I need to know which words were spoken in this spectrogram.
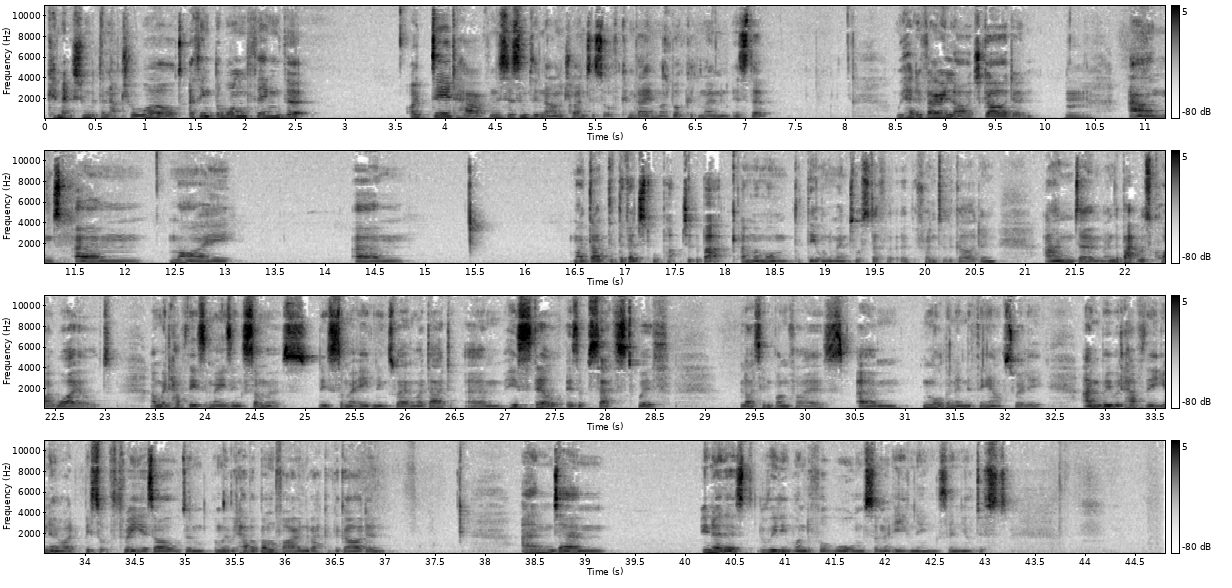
connection with the natural world. I think the one thing that I did have, and this is something that I'm trying to sort of convey in my book at the moment, is that we had a very large garden, Hmm. and um, my um, my dad did the vegetable patch at the back, and my mum did the ornamental stuff at, at the front of the garden, and um, and the back was quite wild. And we'd have these amazing summers, these summer evenings where my dad, um, he still is obsessed with lighting bonfires um, more than anything else, really. And we would have the, you know, I'd be sort of three years old, and, and we would have a bonfire in the back of the garden. And um, you know, there's really wonderful warm summer evenings, and you're just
